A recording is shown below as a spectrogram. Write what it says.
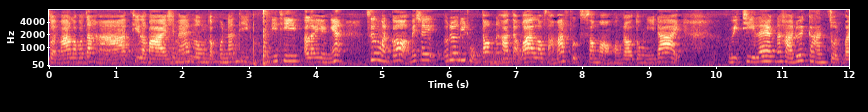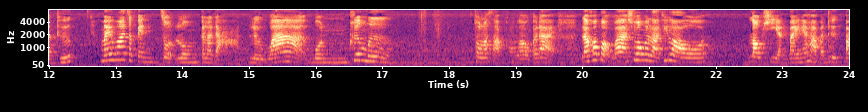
ส่วนมากเราก็จะหาที่ระบายใช่ไหมลงกับคนนั้นทีคนนี้ทีอะไรอย่างเงี้ย ซึ่งมันก็ไม่ใช่เรื่องที่ถูกต้องนะคะ แต่ว่าเราสามารถฝึกสมองของเราตรงนี้ได้ วิธีแรกนะคะ ด้วยการจดบันทึก ไม่ว่าจะเป็นจดลงกระดาษ หรือว่าบนเครื่องมือ โทรศัพท์ของเราก็ได้ แล้วเขาบอกว่าช่วงเวลาที่เราเราเขียนไปเนี่ยค่ะ บันทึกไป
